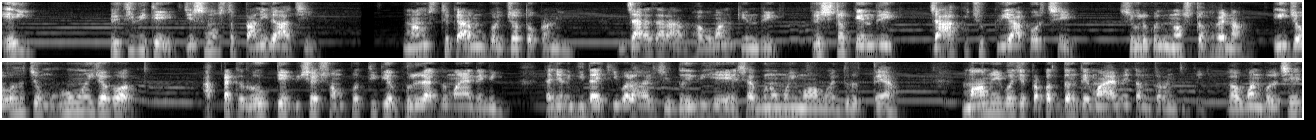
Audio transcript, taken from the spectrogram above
এই পৃথিবীতে যে সমস্ত প্রাণীরা আছে, মানুষ থেকে আরম্ভ করে যত প্রাণী, যারা যারা ভগবান কেন্দ্রিক, কৃষ্ণ কেন্দ্রিক, যা কিছু ক্রিয়া করছে সেগুলো কিন্তু নষ্ট হবে না। এই জগৎ হচ্ছে মোহময় জগৎ। আপনাকে রূপ দিয়ে, বিষয়, সম্পত্তি দিয়ে ভুলে রাখবে মায়া দেবী। তাই জন্য গীতায় কি বলা হয়েছে? দৈবী হে এসা গুণময়ী মহাময় দূরত্বয়া। মা মেয়ে বলছে প্রপদ্যন্তে মায়ামেতাম তরন্ততে। ভগবান বলছে,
